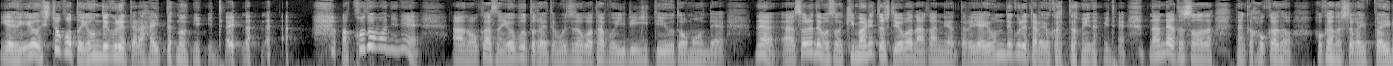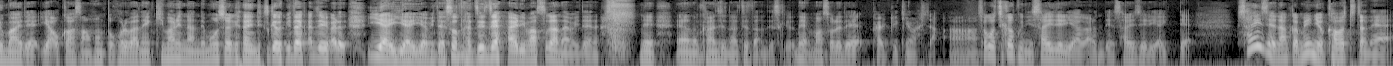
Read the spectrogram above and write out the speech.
いや、よ、一言呼んでくれたら入ったのに、みたいな。まあ、子供にね、あの、お母さん呼ぶとか言っても、うちの子は多分いいって言うと思うんで、ね、それでもその決まりとして呼ばなあかんねやったら、いや、呼んでくれたらよかったのにな、みたいな。なんで私その、なんか他の、他の人がいっぱいいる前で、いや、お母さん本当これはね、決まりなんで申し訳ないんですけど、みたいな感じで言われて、いやいやいや、みたいな、そんな全然入りますがな、みたいな、ね、あの感じになってたんですけどね。まあ、それで帰ってきました。あそこ近くにサイゼリアがあるんで、サイゼリア行って。サイゼなんかメニュー変わってたね。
